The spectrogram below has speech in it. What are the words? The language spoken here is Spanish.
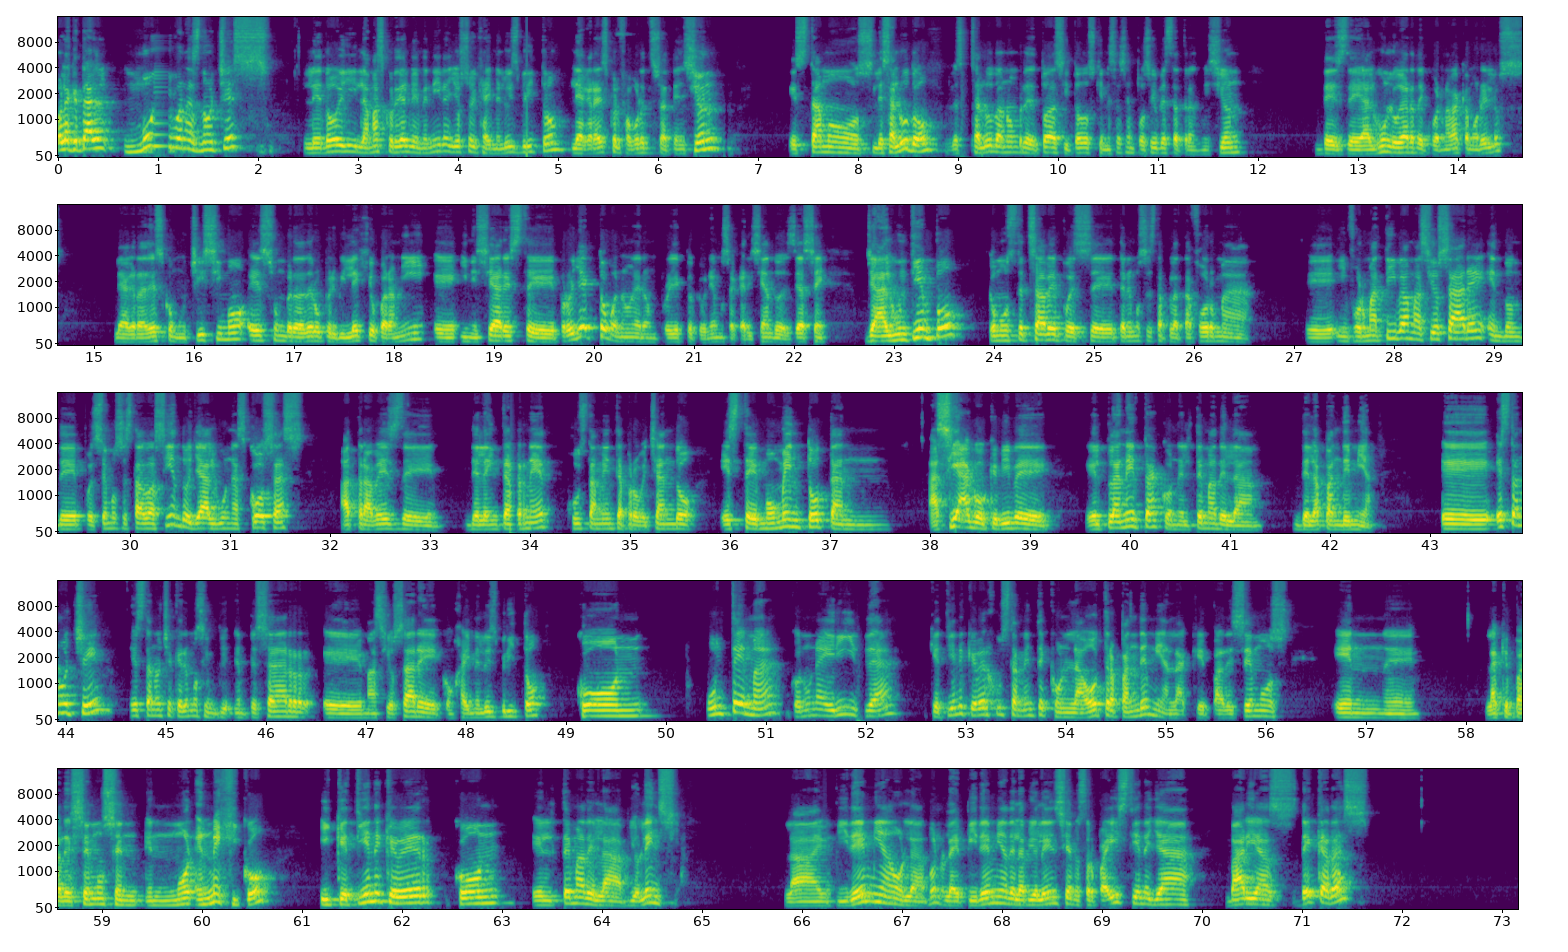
Hola, ¿qué tal? Muy buenas noches. Le doy la más cordial bienvenida. Yo soy Jaime Luis Brito. Le agradezco el favor de su atención. Estamos, le saludo, les saludo a nombre de todas y todos quienes hacen posible esta transmisión desde algún lugar de Cuernavaca, Morelos. Le agradezco muchísimo. Es un verdadero privilegio para mí eh, iniciar este proyecto. Bueno, era un proyecto que veníamos acariciando desde hace ya algún tiempo. Como usted sabe, pues eh, tenemos esta plataforma eh, informativa Maciosare, en donde pues hemos estado haciendo ya algunas cosas a través de, la internet, justamente aprovechando este momento tan asiago que vive el planeta con el tema de la, de la pandemia. Eh, esta noche, esta noche queremos empezar eh, con Jaime Luis Brito con un tema, con una herida que tiene que ver justamente con la otra pandemia, la que padecemos en eh, la que padecemos en, en, México y que tiene que ver con el tema de la violencia. La epidemia o la, bueno, la epidemia de la violencia en nuestro país tiene ya varias décadas,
